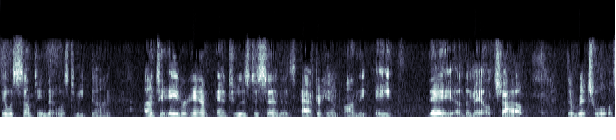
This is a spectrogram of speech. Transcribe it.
It was something that was to be done unto Abraham and to his descendants after him on the eighth day of the male child. The ritual of,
